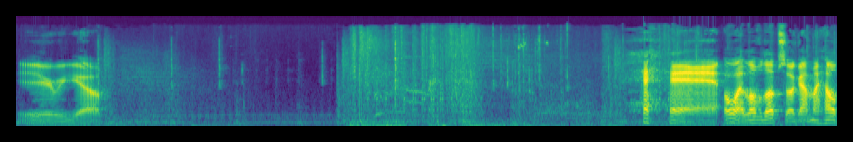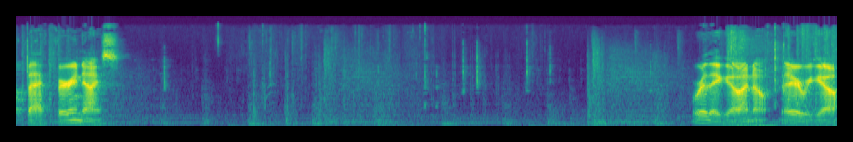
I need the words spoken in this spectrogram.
Here we go. Heh Oh, I leveled up, so I got my health back. Very nice. Where they go? I know. There we go.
